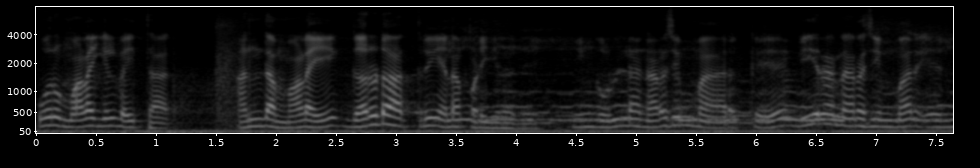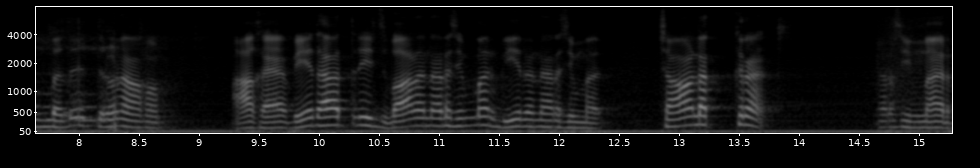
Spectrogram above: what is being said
ஒரு மலையில் வைத்தார். அந்த மலை கருடாத்ரி எனப்படுகிறது. இங்கு உள்ள நரசிம்மருக்கு வீர நரசிம்மர் என்பது திருநாமம். ஆக வேதாத்ரி ஜுவால நரசிம்மர் வீர நரசிம்மர் சாலக்ர நரசிம்மர்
